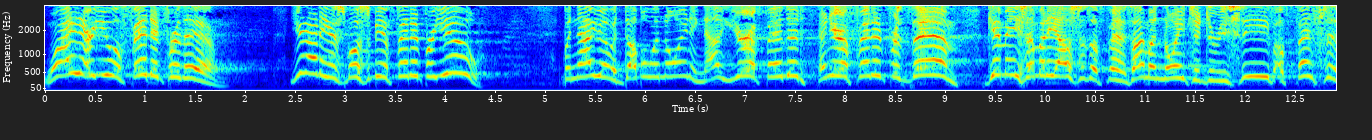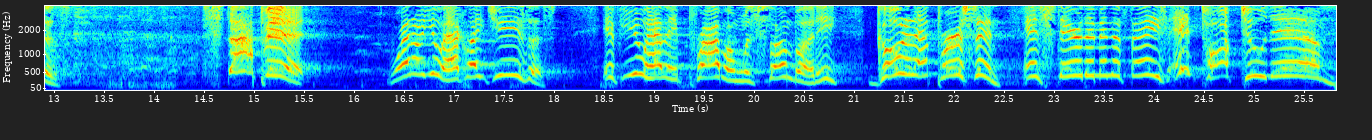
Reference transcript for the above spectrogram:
Why are you offended for them? You're not even supposed to be offended for you. But now you have a double anointing. Now you're offended and you're offended for them. Give me somebody else's offense. I'm anointed to receive offenses. Stop it! Why don't you act like Jesus? If you have a problem with somebody, Go to that person and stare them in the face and talk to them.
